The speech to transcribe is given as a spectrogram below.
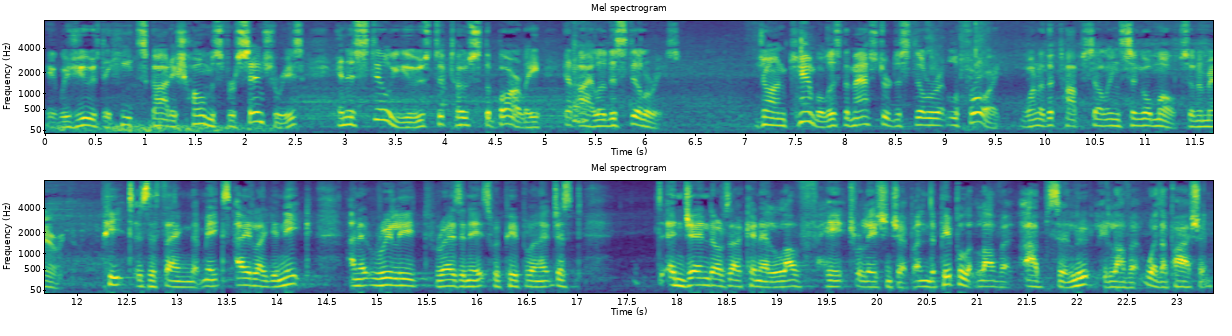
It was used to heat Scottish homes for centuries and is still used to toast the barley at Islay distilleries. John Campbell is the master distiller at Laphroaig, one of the top selling single malts in America. Peat is the thing that makes Islay unique and it really resonates with people and it just engenders a kind of love hate relationship. And the people that love it absolutely love it with a passion.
